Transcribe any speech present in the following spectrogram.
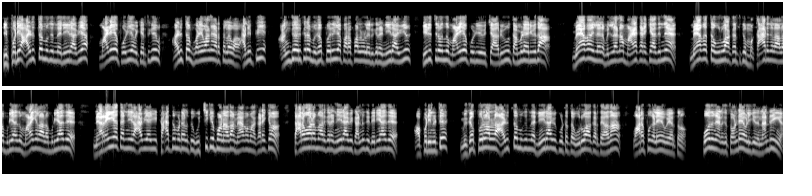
இப்படி அழுத்தம் மிகுந்த நீராவிய மழையை பொழிய வைக்கிறதுக்கு அழுத்தம் குறைவான இடத்துல அனுப்பி அங்க இருக்கிற மிகப்பெரிய பரப்பளவில் இருக்கிற நீராவியும் இழுத்துட்டு வந்து மழையை பொழிய வச்ச அறிவும் தமிழ் அறிவு தான். மேகம் இல்லை இல்லைன்னா மழை கிடைக்காதுன்னு மேகத்தை உருவாக்குறதுக்கு காடுகளால முடியாது மலைகளால முடியாது. நிறைய தண்ணீர் ஆவியாகி காத்து மண்டலத்துக்கு உச்சிக்கு போனாதான் மேகமா கிடைக்கும். தரவோரமா இருக்கிற நீராவி கண்ணுக்கு தெரியாது. அப்படின்னுட்டு மிகப்பெரிய அளவில் அழுத்தம் மிகுந்த நீராவி கூட்டத்தை உருவாக்குறதுக்காக தான் வரப்புகளே உயர்த்தணும். போதுங்க எனக்கு தொண்டையை வலிக்குது. நன்றிங்க.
